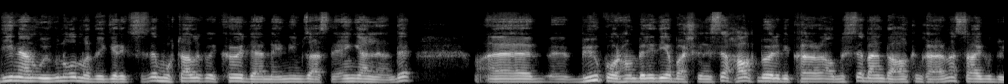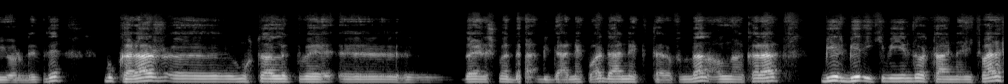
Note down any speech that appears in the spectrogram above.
dinen uygun olmadığı gerekçesiyle Muhtarlık ve Köy Derneği'nin imzasıyla engellendi. Ee, Büyük Orhan Belediye Başkanı ise halk böyle bir karar almışsa ben de halkın kararına saygı duyuyorum dedi. Bu karar e, muhtarlık ve e, dayanışma da, bir dernek var. Dernek tarafından alınan karar 1-1-2024 tarihinden itibaren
